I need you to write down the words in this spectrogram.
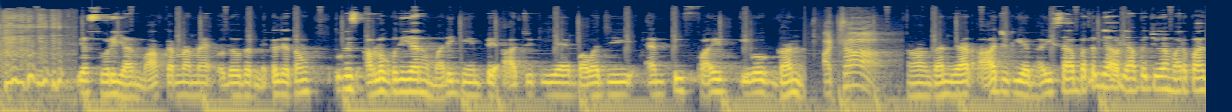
यार सॉरी यार, माफ़ करना, मैं उधर उधर निकल जाता हूँ। तो किस आप लोग बताइए यार, हमारी गेम पे आ चुकी है बाबा जी एम पी फाइव की वो गन अच्छा। हाँ गन यार आ चुकी है भाई साहब। मतलब यार, यहाँ पे जो है हमारे पास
